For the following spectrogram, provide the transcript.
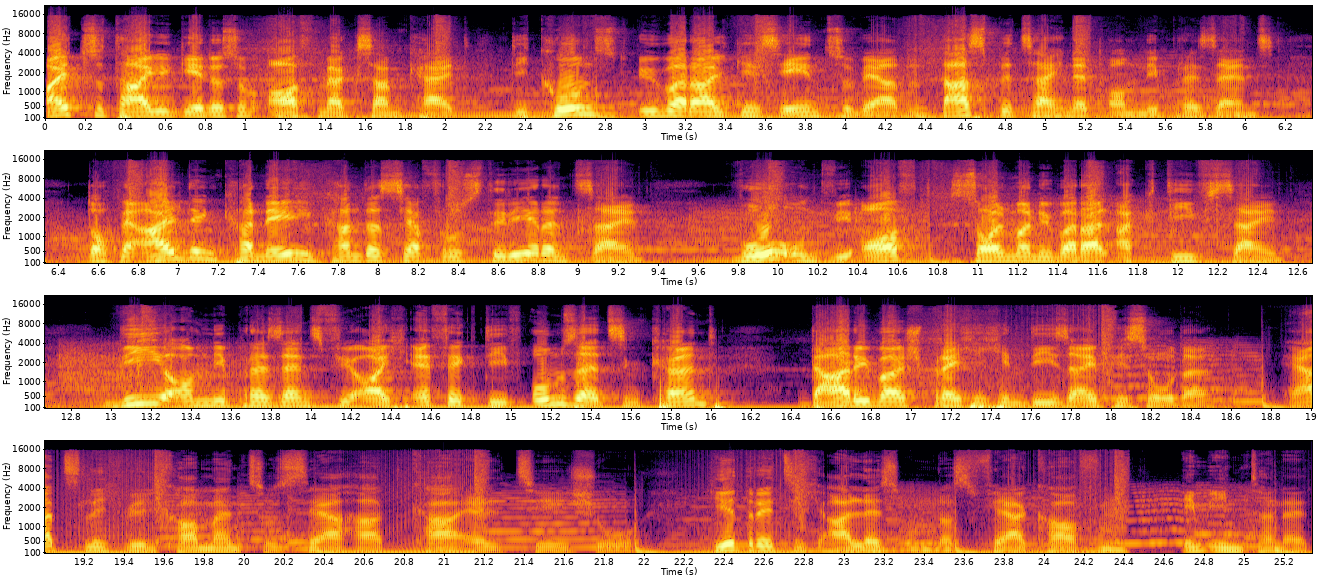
Heutzutage geht es um Aufmerksamkeit, die Kunst überall gesehen zu werden. Das bezeichnet Omnipräsenz. Doch bei all den Kanälen kann das sehr frustrierend sein. Wo und wie oft soll man überall aktiv sein? Wie ihr Omnipräsenz für euch effektiv umsetzen könnt, darüber spreche ich in dieser Episode. Herzlich willkommen zu Serhat KLC Show. Hier dreht sich alles um das Verkaufen im Internet,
